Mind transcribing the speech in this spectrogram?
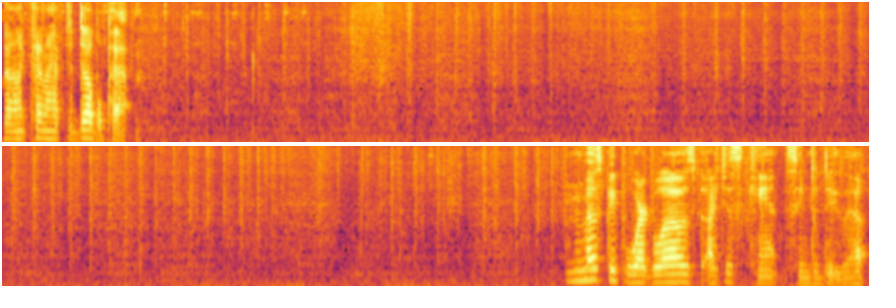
I kind of have to double pat. Most people wear gloves, but I just can't seem to do that.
